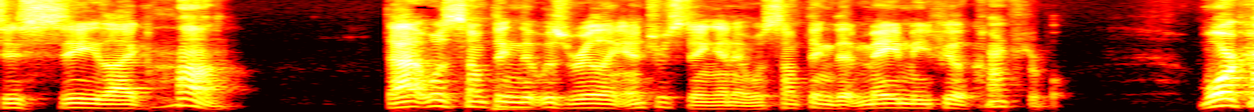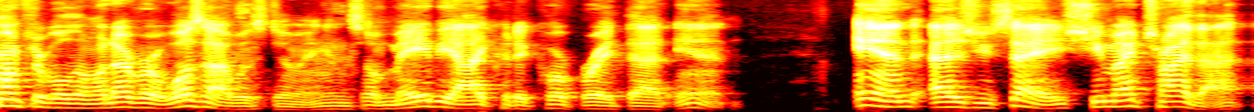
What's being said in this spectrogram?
to see, like, huh, that was something that was really interesting. And it was something that made me feel comfortable more comfortable than whatever it was I was doing. And so maybe I could incorporate that in. And as you say, she might try that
